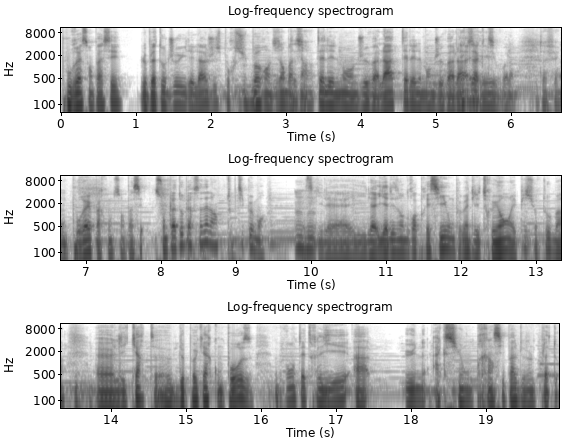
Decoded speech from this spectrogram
pourrait s'en passer. Le plateau de jeu, il est là juste pour support en disant bah tiens, ça. tel élément de jeu va là, tel élément de jeu va là. Exact. Et voilà. Tout à fait. On pourrait par contre s'en passer. Son plateau personnel, un tout petit peu moins. Parce Mhm. qu'il est, il, a- il y a des endroits précis où on peut mettre les truands et puis surtout bah, euh, les cartes de poker qu'on pose vont être liées à une action principale de notre plateau.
